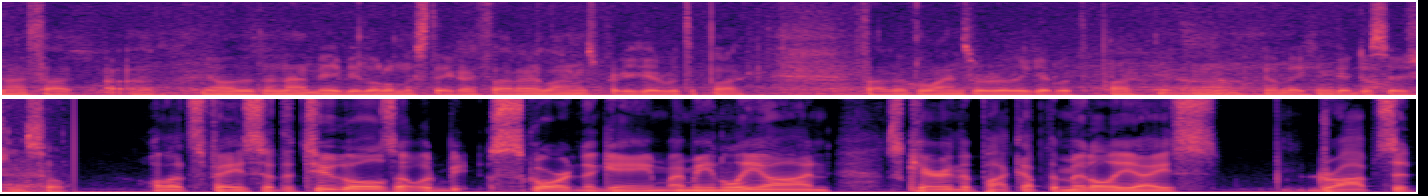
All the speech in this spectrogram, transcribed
I thought, uh, you know, other than that, maybe a little mistake. I thought our line was pretty good with the puck. I thought the lines were really good with the puck, um, you know, making good decisions. So. Well, let's face it, the two goals that would be scored in the game. I mean, Leon is carrying the puck up the middle of the ice, drops it,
